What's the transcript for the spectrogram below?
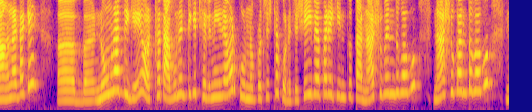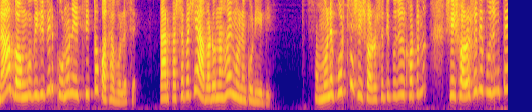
বাংলাটাকে নোংরার দিকে, অর্থাৎ আগুনের দিকে ঠেলে নিয়ে যাওয়ার পূর্ণ প্রচেষ্টা করেছে। সেই ব্যাপারে কিন্তু তা না শুভেন্দুবাবু, না সুকান্তবাবু, না বঙ্গ বিজেপির কোনো নেতৃত্ব কথা বলেছে। তার পাশাপাশি আবারও না হয় মনে করিয়ে দিই। মনে পড়ছে সেই সরস্বতী পুজোর ঘটনা? সেই সরস্বতী পুজোতে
